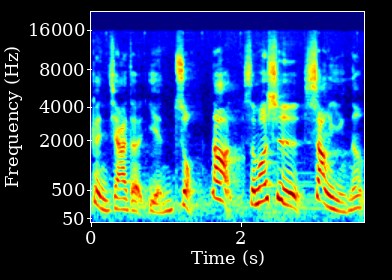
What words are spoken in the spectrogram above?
更加的严重。那什么是上瘾呢？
